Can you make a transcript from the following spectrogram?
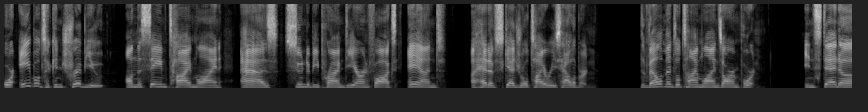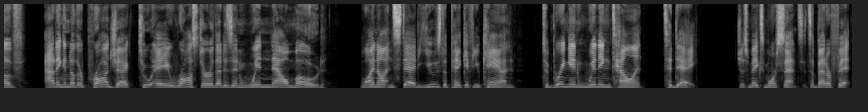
or able to contribute on the same timeline as soon to be prime De'Aaron Fox and ahead of schedule Tyrese Halliburton? Developmental timelines are important. Instead of adding another project to a roster that is in win now mode, why not instead use the pick if you can to bring in winning talent today? Just makes more sense. It's a better fit.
